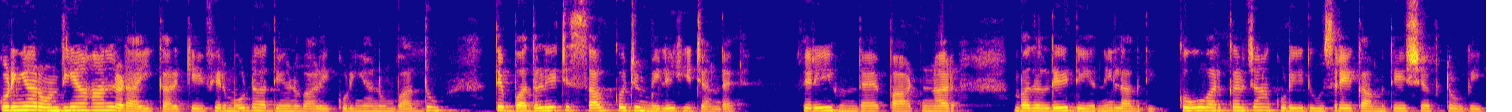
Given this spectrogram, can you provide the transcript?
ਕੁੜੀਆਂ ਰੋਂਦੀਆਂ ਹਨ ਲੜਾਈ ਕਰਕੇ, ਫਿਰ ਮੋਢਾ ਦੇਣ ਵਾਲੀ ਕੁੜੀਆਂ ਨੂੰ ਵਾਧੂ ਤੇ ਬਦਲੇ 'ਚ ਸਭ ਕੁਝ ਮਿਲ ਹੀ ਜਾਂਦਾ ਫਿਰ ਇਹ ਹੁੰਦਾ ਹੈ, ਪਾਰਟਨਰ ਬਦਲਦੇ ਦੇਰ ਨਹੀਂ ਲੱਗਦੀ। ਕੋਵਰਕਰ ਜਾਂ ਕੁੜੀ ਦੂਸਰੇ ਕੰਮ 'ਤੇ ਸ਼ਿਫਟ ਹੋ ਗਈ।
